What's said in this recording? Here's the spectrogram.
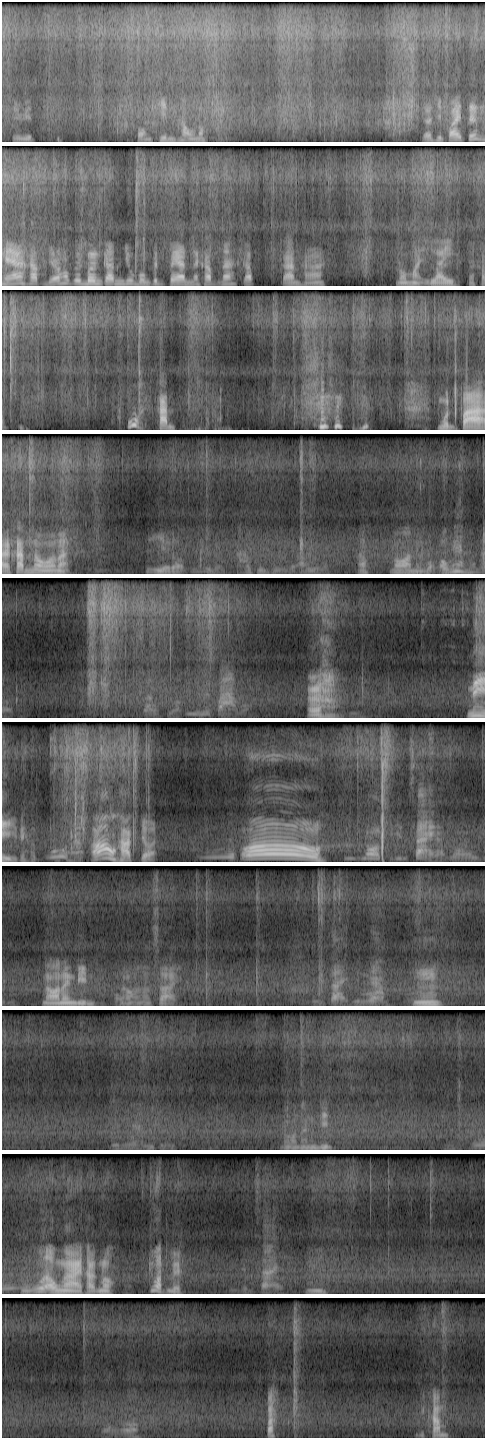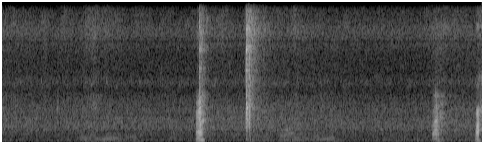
ชีวิตของทินเฮาเนาะเดี๋ยวสิไปตึกแหครับ เดี๋ยวเราไปเบิ่งกันอยู่บ่งเป็นแปลนนะครับนะครับ การหาหน่อใหม่ไรนะครับอู้ขันหมุดปลาขันนอนน่ะนี่เหรอสาวคุณพูดเอาอยู่ป่ะเอานอนบอกเอาเนี่ยตั้งเสือกอยู่ในป่าบ่เออ นี่นะครับโอ้หักเอ้าหักจ่อยโอ้โอ้นอนสิดินใส่ครับนอนดินนอนนั่งดินนอนใส่ดินใส่ดินงามอืมดินงามจริงนอนนั่งดินโอ้โอ้เอาง่ายคักเนาะจวดเลยดินใส่อืมสองนอ ดีคฮะ ไป ไป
